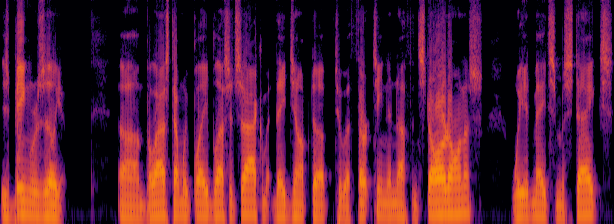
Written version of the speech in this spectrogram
is being resilient. Um, the last time we played Blessed Sacrament, they jumped up to a 13 to nothing start on us. We had made some mistakes.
